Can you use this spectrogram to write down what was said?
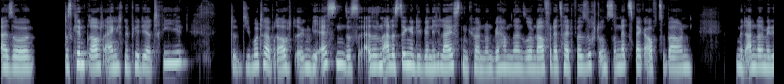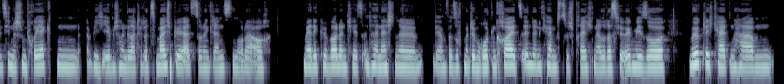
Also das Kind braucht eigentlich eine Pädiatrie, die Mutter braucht irgendwie Essen. Das also sind alles Dinge, die wir nicht leisten können. Und wir haben dann so im Laufe der Zeit versucht, uns so ein Netzwerk aufzubauen mit anderen medizinischen Projekten, wie ich eben schon gesagt hatte, zum Beispiel Ärzte ohne Grenzen oder auch Medical Volunteers International. Wir haben versucht, mit dem Roten Kreuz in den Camps zu sprechen, also dass wir irgendwie so Möglichkeiten haben,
